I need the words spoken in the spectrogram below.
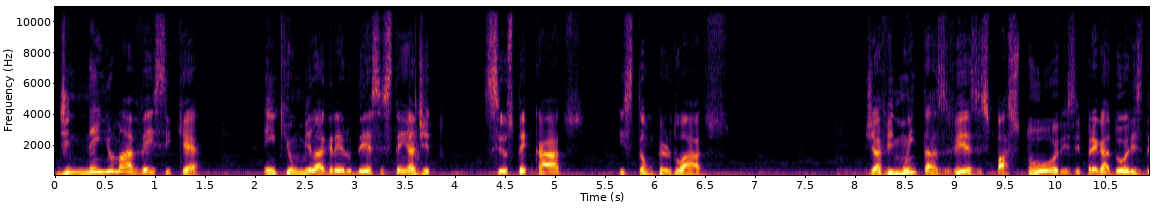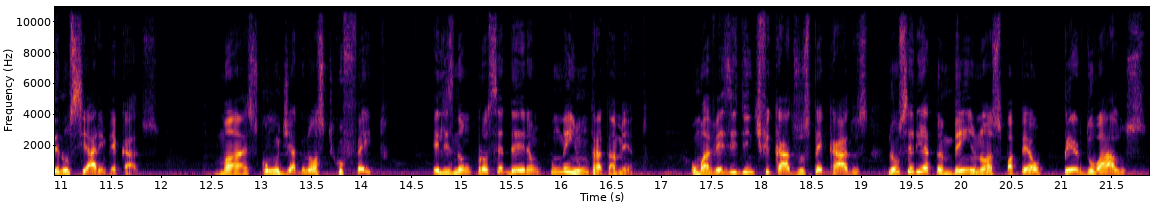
de nenhuma vez sequer em que um milagreiro desses tenha dito: seus pecados estão perdoados. Já vi muitas vezes pastores e pregadores denunciarem pecados, mas com o diagnóstico feito, eles não procederam com nenhum tratamento. Uma vez identificados os pecados, não seria também o nosso papel perdoá-los?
